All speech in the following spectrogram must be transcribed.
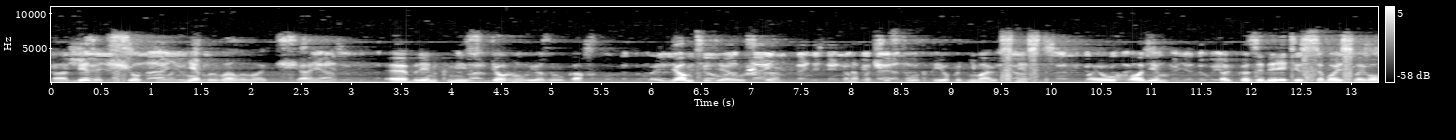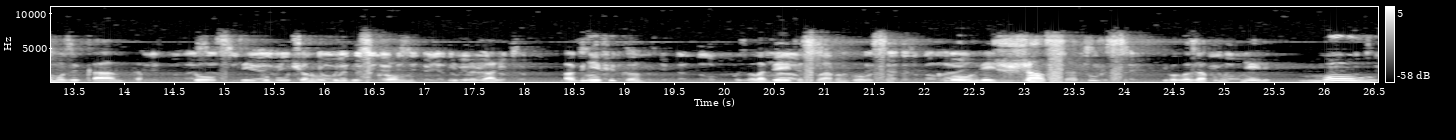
а от безотчетного, небывалого отчаяния. Эблинг Мисс дернул ее за рукав. «Пойдемте, девушка». Она почувствовала, как ее поднимают с места. «Мы уходим. Только заберите с собой своего музыканта». Толстые губы ученого были бескровны и дрожали. «Магнифика!» — позвала Бейта слабым голосом. Клоун весь сжался от ужаса, его глаза помутнели. «Му!»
